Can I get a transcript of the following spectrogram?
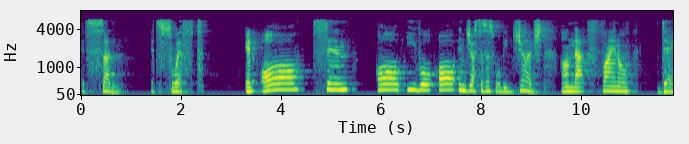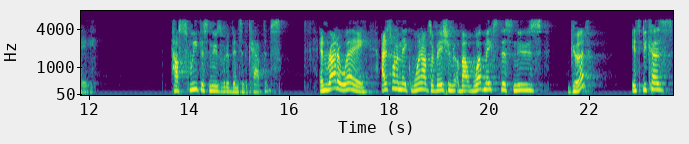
it's sudden, it's swift. And all sin, all evil, all injustices will be judged on that final day. How sweet this news would have been to the captives. And right away, I just want to make one observation about what makes this news good. It's because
